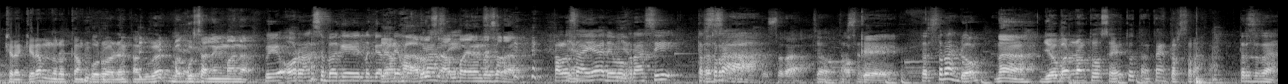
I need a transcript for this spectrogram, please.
kira-kira menurut Kang Purwa dan Kang Gugat bagusan yang mana Wih, orang sebagai negara yang harus demokrasi. apa yang terserah Kalau saya demokrasi terserah. terserah Coba. oke Terserah dong. nah jawaban orang tua saya itu ternyata yang terserah kan Terserah.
